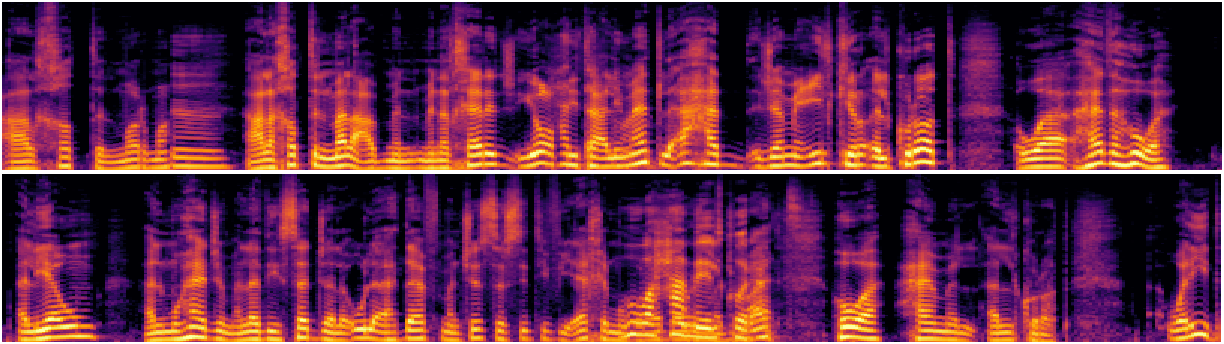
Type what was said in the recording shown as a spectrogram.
على خط المرمى آه. على خط الملعب من من الخارج يعطي تعليمات ما. لأحد جامعي الكرات. وهذا هو اليوم المهاجم الذي سجل أولى أهداف مانشستر سيتي في آخر مباراة هو حامل الكرات. هو حامل الكرات. وليد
